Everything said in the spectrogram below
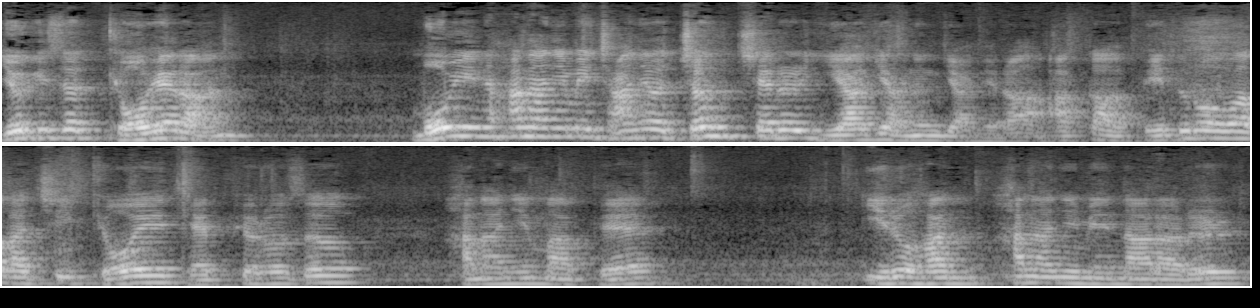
여기서 교회란 모인 하나님의 자녀 전체를 이야기하는 게 아니라 아까 베드로와 같이 교회 대표로서 하나님 앞에 이러한 하나님의 나라를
